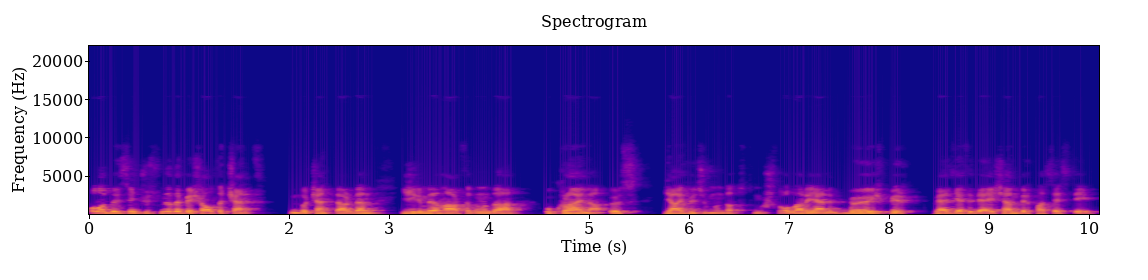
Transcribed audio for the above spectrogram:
ola bilsin ki, üstündə də 5-6 kənd. İndi o kəndlərdən 20-dən artığını da Ukrayna öz yay hücumunda tutmuşdu. Onlar yəni böyük bir vəziyyəti dəyişən bir proses deyil.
